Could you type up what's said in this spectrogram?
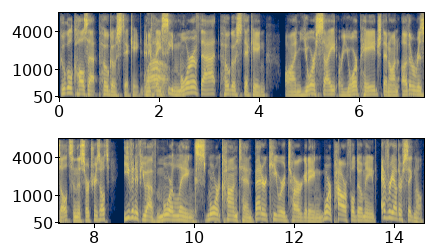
Google calls that pogo sticking. And wow. if they see more of that pogo sticking on your site or your page than on other results in the search results, even if you have more links, more content, better keyword targeting, more powerful domain, every other signal,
